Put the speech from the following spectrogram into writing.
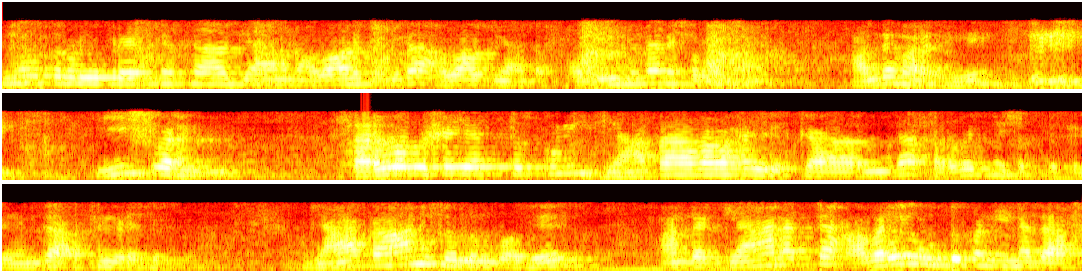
இன்னொருத்தருடைய பிரயத்னத்தினால் ஞானம் அவாளுக்கு கூட அவாஜானம் அப்படின்னு தானே சொல்லணும் அந்த மாதிரி ஈஸ்வரன் சர்வ விஷயத்துக்கும் ஜாதாவாக இருக்காருன்னு தான் சர்வஜ சப்தத்திலிருந்து அர்த்தம் கிடைக்கிறது ஜாதான்னு சொல்லும்போது அந்த ஞானத்தை அவரே உண்டு பண்ணினதாக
